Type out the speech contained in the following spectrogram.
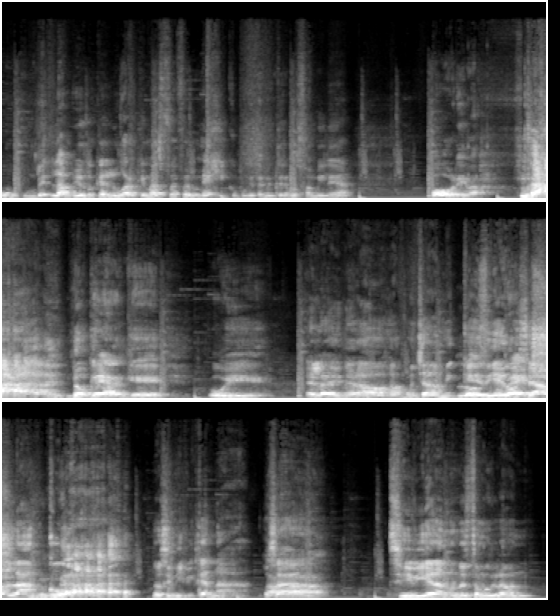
un- un ve- la- yo creo que el lugar que más fue fue México, porque también tenemos familia. Pobre, va. no crean que, uy, El adinerado, ajá. Mucha Los que Diego pech. sea blanco no significa nada. O sea, si vieran dónde estamos grabando.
